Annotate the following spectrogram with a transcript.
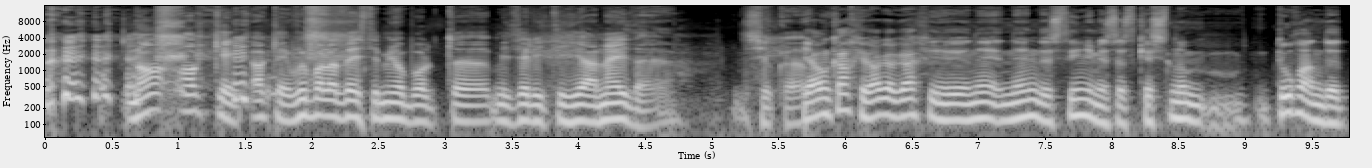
no okei okay,, okei okay., võib-olla tõesti minu poolt äh, mitte eriti hea näide sihuke ja on kahju, väga kahju ne, nendest inimestest, kes no tuhanded,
